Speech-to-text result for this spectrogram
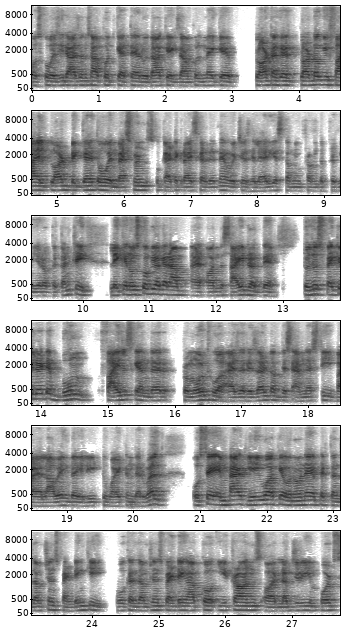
उसको वज़ीर आज़म साहब खुद कहते हैं, रुदा के एग्ज़ाम्पल में कि प्लॉट अगर प्लॉटों की फ़ाइल प्लॉट बिक गए तो वो इन्वेस्टमेंट उसको कैटेगराइज कर देते हैं which is hilarious coming from the premier of the country लेकिन उसको भी अगर आप ऑन द साइड रख दें तो जो स्पेकुलेटिव बूम फाइल्स के अंदर प्रमोट हुआ as a result of this amnesty by allowing the elite to whiten their wealth उससे इम्पैक्ट यही हुआ कि उन्होंने फिर कंजम्पशन स्पेंडिंग की। वो कंजम्पशन स्पेंडिंग आपको ई और लग्जरी इम्पोर्ट्स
